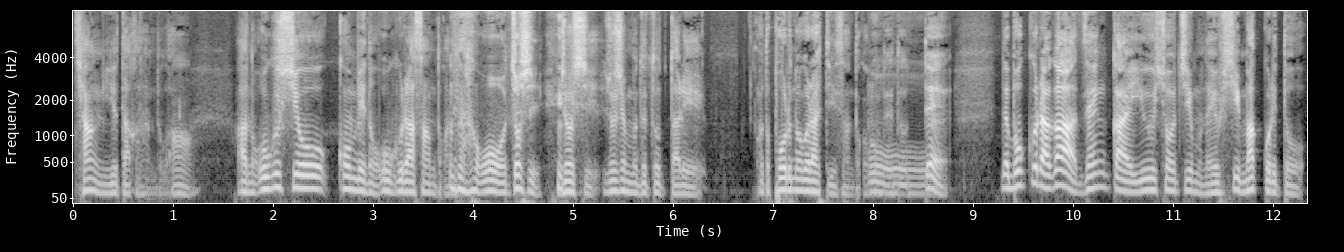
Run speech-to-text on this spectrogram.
キャン豊さんとか、うん。あの、小串尾コンビの小倉さんとかね、おう女子。女子、女子も出とったり、あと、ポルノグラフィティさんとかも出とって、で、僕らが前回優勝チームの FC マッコリと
